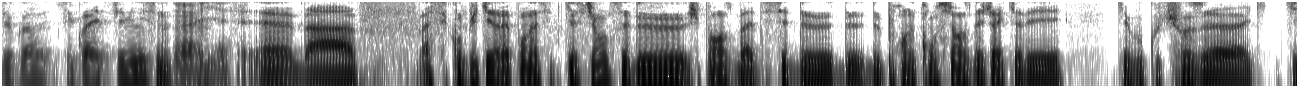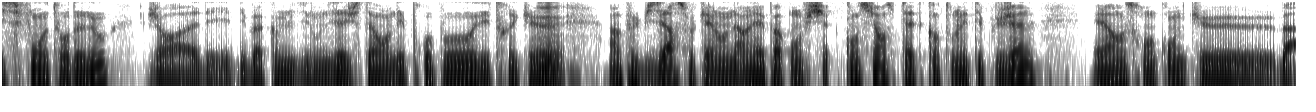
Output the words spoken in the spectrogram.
De quoi? C'est quoi être féminisme? Ouais, yes. Euh, bah, ah, c'est compliqué de répondre à cette question. C'est de, je pense, bah, d'essayer de, de, de prendre conscience déjà qu'il y a des, qu'il y a beaucoup de choses euh, qui, qui se font autour de nous, genre euh, des, des bah, comme on disait juste avant, des propos, des trucs euh, Mm. un peu bizarres sur lesquels on on n'avait pas confi- conscience peut-être quand on était plus jeune. Et là, on se rend compte que, bah,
